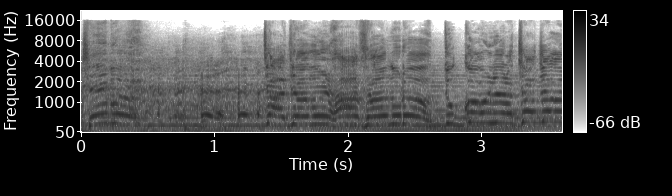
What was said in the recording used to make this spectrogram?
제발 짜장을 하사하노라. 뚜껑을 열어. 짜장을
